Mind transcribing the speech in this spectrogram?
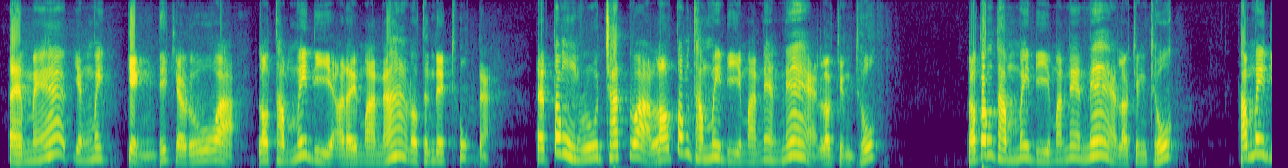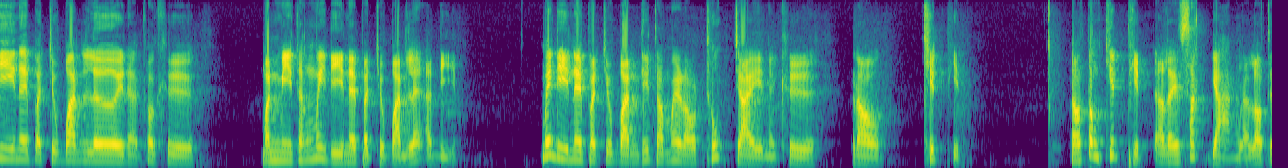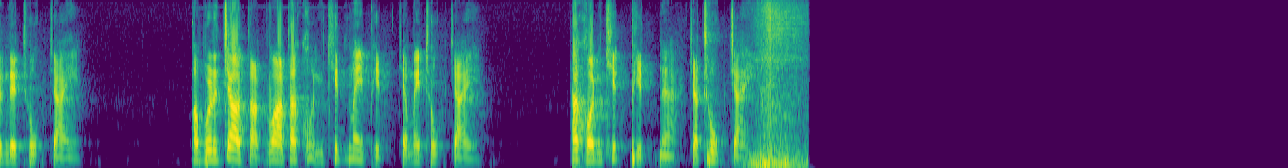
แต่แม้ยังไม่เก่งที่จะรู้ว่า เราทำไม่ดีอะไรมานะ เราถึงได้ทุกข์น่ะแต่ต้องรู้ชัดว่าเราต้องทำไม่ดีมาแน่ๆเราจึงทุกข์ เราต้องทำไม่ดีมาแน่ๆเราจึงทุกข์ทำไม่ดีในปัจจุบันเลยนะก็คือมันมีทั้งไม่ดีในปัจจุบันและอดีต ไม่ดีในปัจจุบันที่ทำให้เราทุกข์ใจนี่ยคือเราคิดผิด เราต้องคิดผิดอะไรสักอย่างแล้ว เราถึงได้ทุกข์ใจ พระพุทธเจ้าตรัสว่าถ้าคนคิดไม่ผิดจะไม่ทุกข์ใจ ถ้าคนคิดผิดเนี่ยจะทุกข์ใจ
